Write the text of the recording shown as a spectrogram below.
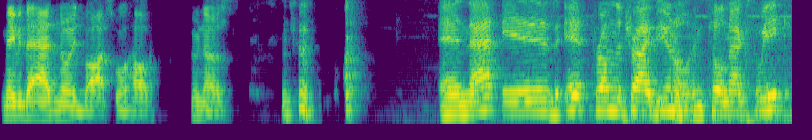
Maybe the adenoid loss will help. Who knows? And that is it from the tribunal. Until next week,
